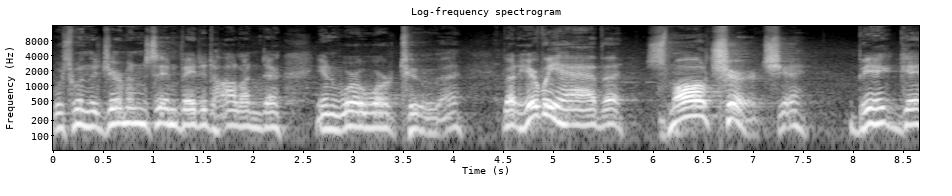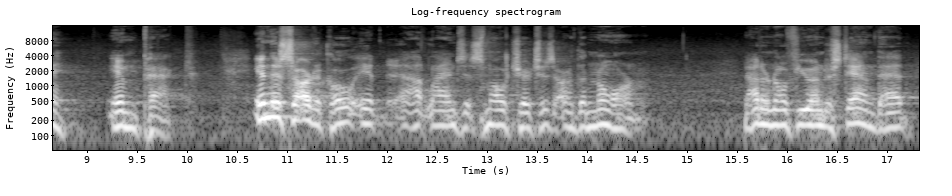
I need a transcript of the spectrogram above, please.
was when the Germans invaded Holland uh, in World War II. Uh, but here we have a small church, uh, big uh, impact. In this article, it outlines that small churches are the norm. Now, I don't know if you understand that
